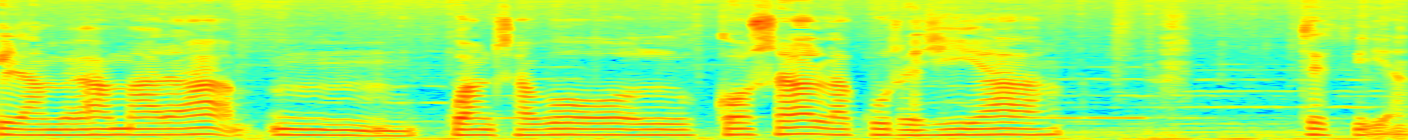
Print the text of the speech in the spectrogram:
I la meva mare, mmm, qualsevol cosa la corregia, decía,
